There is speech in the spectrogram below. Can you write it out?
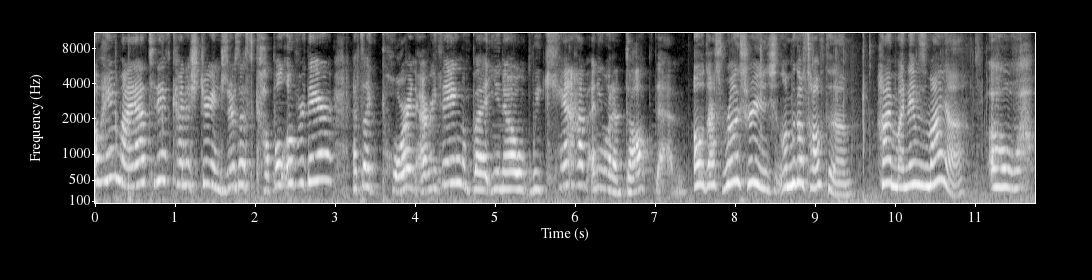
Oh, hey Maya, today's kind of strange. There's this couple over there that's like poor and everything, but you know, we can't have anyone adopt them. Oh, that's really strange. Let me go talk to them. Hi, my name is Maya. Oh,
